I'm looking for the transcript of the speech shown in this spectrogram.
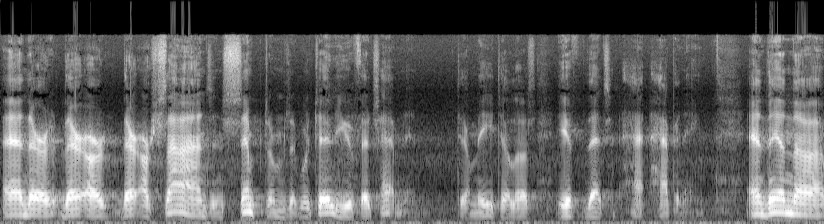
And there, there, are, there are signs and symptoms that will tell you if that's happening. Tell me, tell us if that's ha- happening. And then, uh,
